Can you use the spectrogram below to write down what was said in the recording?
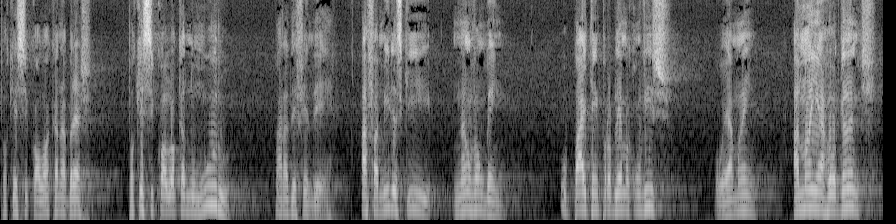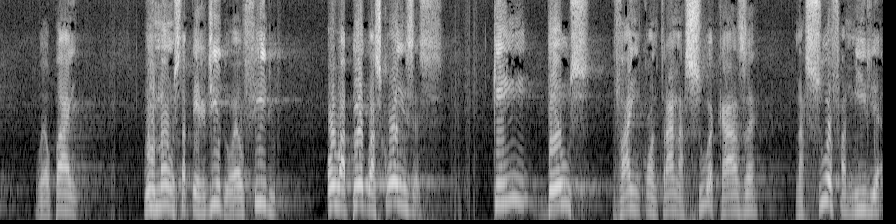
porque se coloca na brecha, porque se coloca no muro para defender. Há famílias que não vão bem. O pai tem problema com vício, ou é a mãe. A mãe é arrogante, ou é o pai. O irmão está perdido, ou é o filho. Ou o apego às coisas. Quem Deus vai encontrar na sua casa, na sua família,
